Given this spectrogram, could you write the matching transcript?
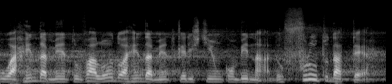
o, o arrendamento, o valor do arrendamento que eles tinham combinado, o fruto da terra.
